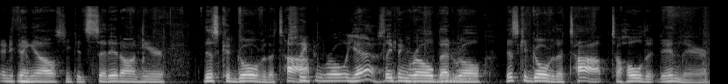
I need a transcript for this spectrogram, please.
anything else, you could set it on here. This could go over the top. Sleeping roll, yeah. Sleeping roll, bed roll. This could go over the top to hold it in there.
